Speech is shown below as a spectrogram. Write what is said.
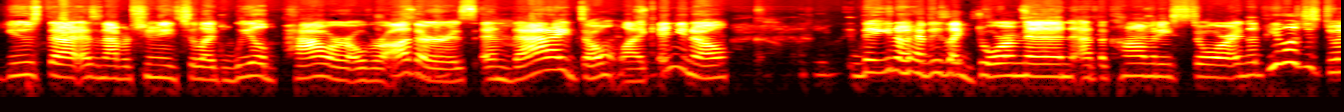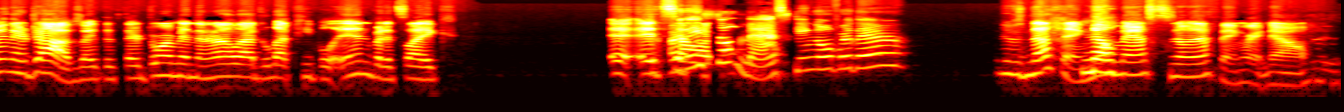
used that as an opportunity to like wield power over others, and that I don't like. And you know they you know have these like doormen at the comedy store and the people are just doing their jobs like that they're doormen they're not allowed to let people in but it's like it, it's Are they uh, still masking over there? there's nothing no. No. masks no nothing right now Mm.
